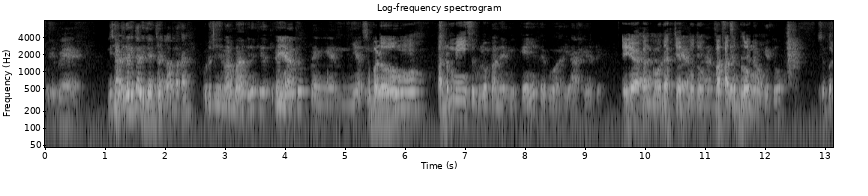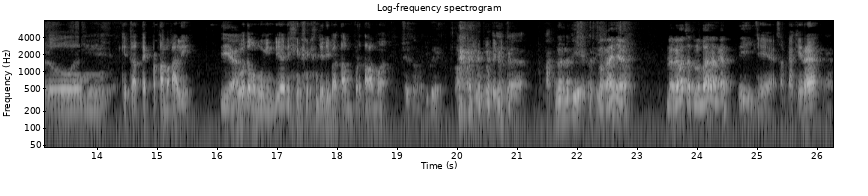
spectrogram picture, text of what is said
Bebek. Ini sebenarnya kita udah janjian lama kan? Udah janjian lama. Kayaknya kita, kita Iya. itu pengennya sebelum itu pandemi sebelum pandemi. Kayaknya Februari akhir deh. iya kan gua udah chat Iya, lu tuh Ya, bahkan sebelum itu sebelum kita tag pertama kali iya. gua udah ngomongin dia nih jadi batam pertama Shit, lama juga ya? lama juga kayak gitu 4 bulan lebih ya berarti. Makanya, udah lewat satu lebaran kan? Iya. iya sampai akhirnya nah.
